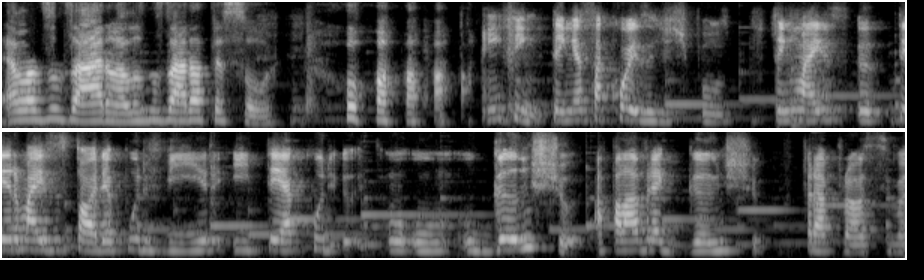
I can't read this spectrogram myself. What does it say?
elas usaram, elas usaram a pessoa. Enfim, tem essa coisa de, tipo, tem mais, ter mais história por vir e ter a o, o- o gancho, a palavra é gancho pra próxima,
